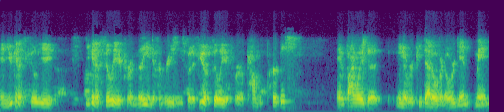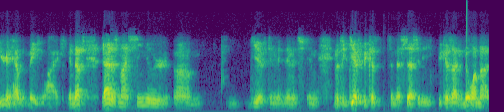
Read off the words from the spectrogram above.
and you can affiliate. You can affiliate for a million different reasons, but if you affiliate for a common purpose and find ways to you know, repeat that over and over again, man, you're going to have an amazing life. And that's that is my singular um, gift, and, and it's and, and it's a gift because it's a necessity. Because I know I'm not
